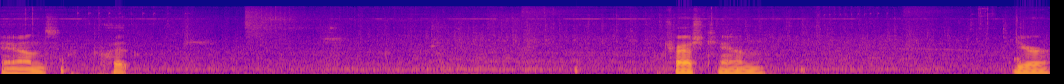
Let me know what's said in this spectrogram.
And put trash can here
